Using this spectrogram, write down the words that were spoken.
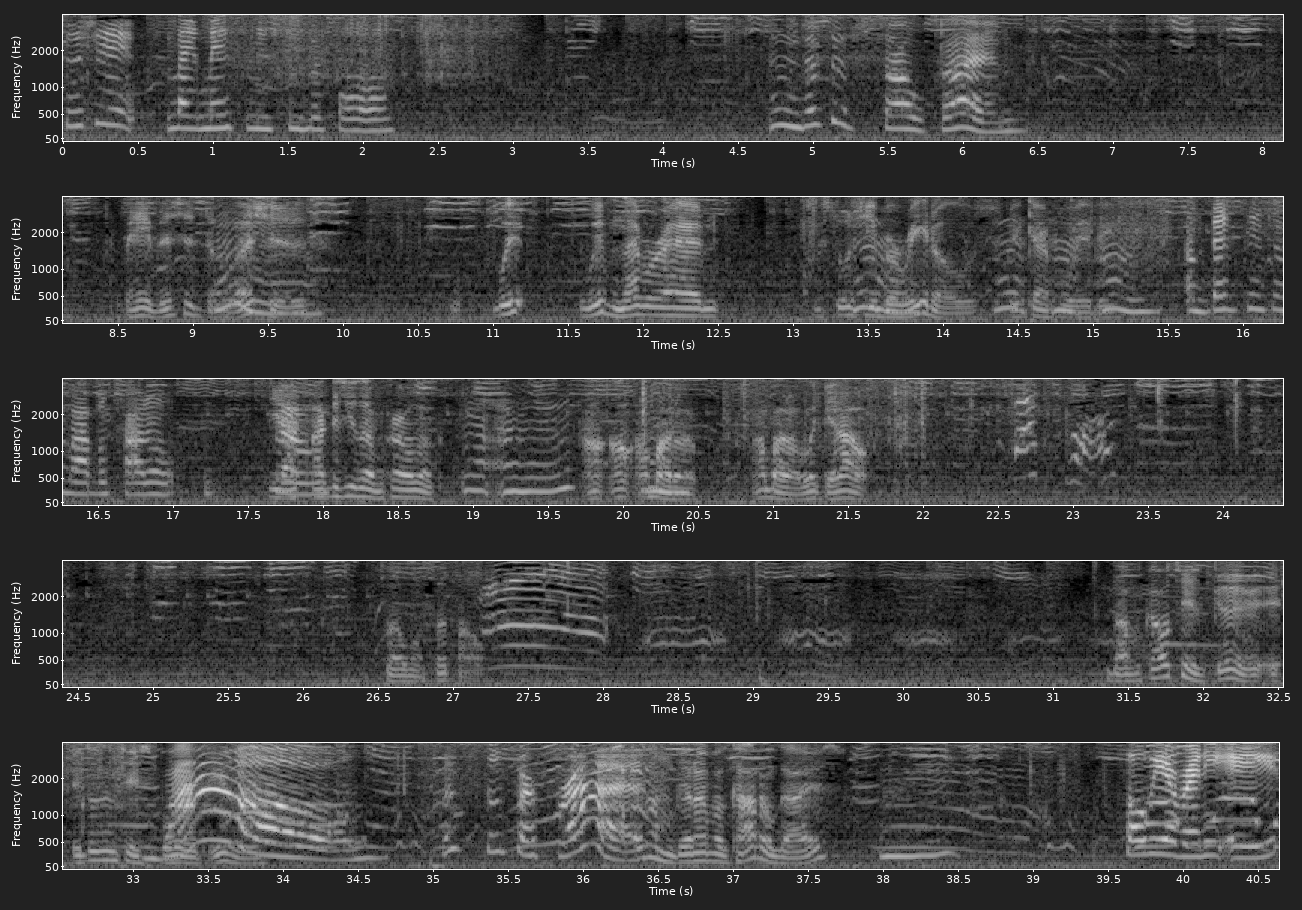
Sushi like makes me super full. Mm, this is so good. Babe, this is delicious. We we've never had sushi Mm. burritos. Be Mm, careful, mm, baby. mm. A big piece of avocado. Yeah, So- I, can see the avocado. Look, Mm-hmm. I, I'm about to I'm about to lick it out. Won't slip out. The avocado tastes good. It, it doesn't taste spoiled either. Wow. That's super fresh. That's some good avocado, guys. Mm-hmm. Chloe already ate.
